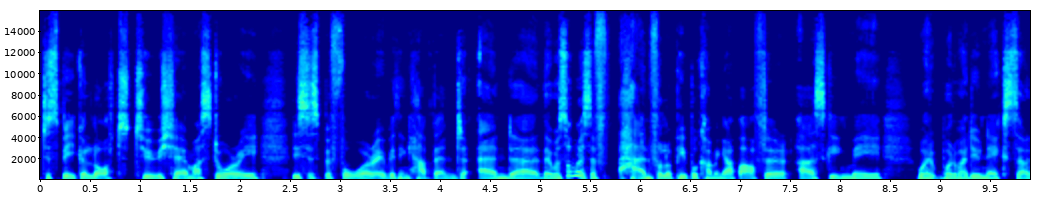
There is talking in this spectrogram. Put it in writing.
to speak a lot to share my story. This is before everything happened, and uh, there was always a handful of people coming up after asking me, "What what do I do next? I,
